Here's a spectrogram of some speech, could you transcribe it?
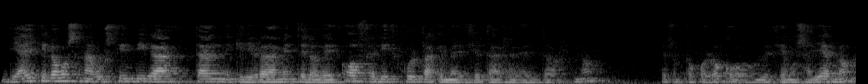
De ahí que luego San Agustín diga tan equilibradamente lo de, oh feliz culpa que mereció tal redentor, ¿no? Es un poco loco, decíamos ayer, ¿no?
